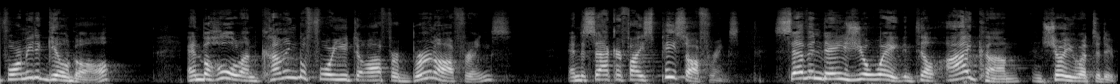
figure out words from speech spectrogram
for me to Gilgal and behold, I'm coming before you to offer burnt offerings and to sacrifice peace offerings. Seven days you'll wait until I come and show you what to do.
